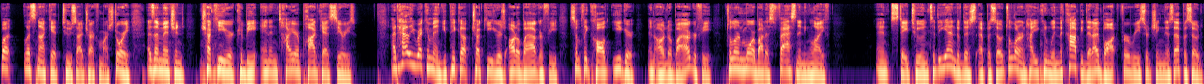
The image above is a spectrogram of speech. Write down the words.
But let's not get too sidetracked from our story. As I mentioned, Chuck Yeager could be an entire podcast series. I'd highly recommend you pick up Chuck Yeager's autobiography, simply called Yeager, an autobiography, to learn more about his fascinating life. And stay tuned to the end of this episode to learn how you can win the copy that I bought for researching this episode.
